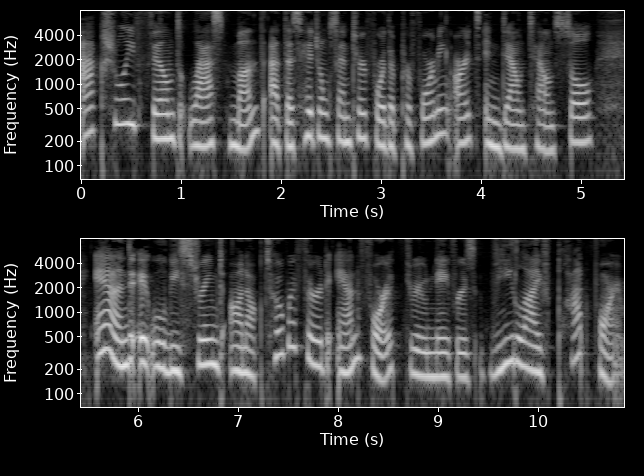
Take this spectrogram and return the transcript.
actually filmed last month at the Sejong Center for the Performing Arts in downtown Seoul, and it will be streamed on October 3rd and 4th through Naver's V Live platform.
